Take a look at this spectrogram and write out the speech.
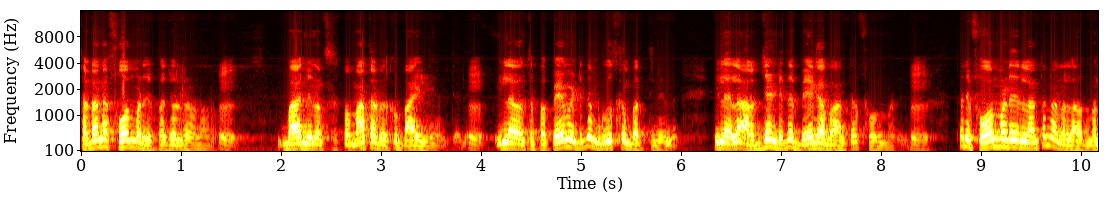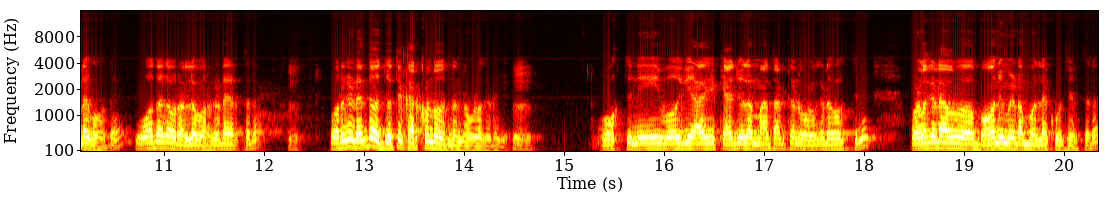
ಸಡನ್ನಾಗಿ ಫೋನ್ ಮಾಡಿದ್ವಿ ಪ್ರಜ್ವಲ್ ರಾವ್ ಅವರು. ಬಾ ನೀನು ಸ್ವಲ್ಪ ಮಾತಾಡಬೇಕು ಬಾ ಇಲ್ಲಿ ಅಂತೇಳಿ. ಇಲ್ಲ ಒಂದು ಸ್ವಲ್ಪ ಪೇಮೆಂಟ್ ಇದೆ ಮುಗಿಸ್ಕೊಂಡ್ ಬರ್ತೀನಿ ಅಂದ್ರೆ ಇಲ್ಲ ಇಲ್ಲ ಅರ್ಜೆಂಟ್ ಇದೆ ಬೇಗ ಬಾ ಅಂತ ಫೋನ್ ಮಾಡಿದ್ವಿ ಸರಿ ಫೋನ್ ಮಾಡಿರಲಿಲ್ಲ ಅಂತ ನಾನು ಅಲ್ಲಿ ಅವ್ರ ಮನೆಗೆ ಹೋದೆ. ಹೋದಾಗ ಅವರೆಲ್ಲ ಹೊರಗಡೆ ಇರ್ತಾರೆ. ಹೊರಗಡೆಯಿಂದ ಅವ್ರ ಜೊತೆ ಕರ್ಕೊಂಡು ಹೋದ್ರು ನನ್ನ ಒಳಗಡೆಗೆ. ಹೋಗ್ತೀನಿ ಹೋಗಿ ಹಾಗೆ ಕ್ಯಾಜುವಲ್ ಮಾತಾಡ್ಕೊಂಡು ಒಳಗಡೆ ಹೋಗ್ತೀನಿ. ಒಳಗಡೆ ಅವರು ಭವಾನಿ ಮೇಡಮ್ ಅಲ್ಲೇ ಕೂತಿರ್ತಾರೆ.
